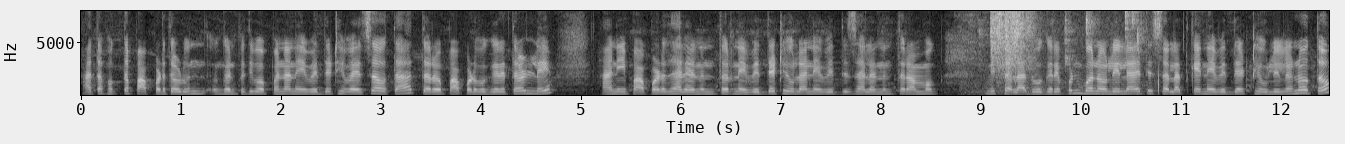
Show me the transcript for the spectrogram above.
आता फक्त पापड तळून गणपती बाप्पांना नैवेद्य ठेवायचा होता. तर पापड वगैरे तळले आणि पापड झाल्यानंतर नैवेद्य ठेवला. नैवेद्य झाल्यानंतर मग मी सलाद वगैरे पण बनवलेलं आहे. ते सलाद काही नैवेद्यात ठेवलेलं नव्हतं.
